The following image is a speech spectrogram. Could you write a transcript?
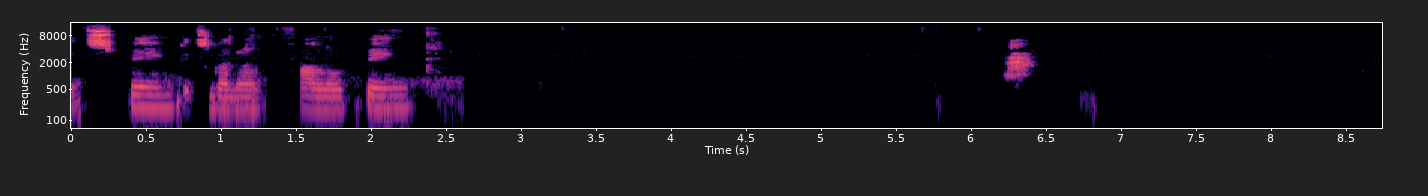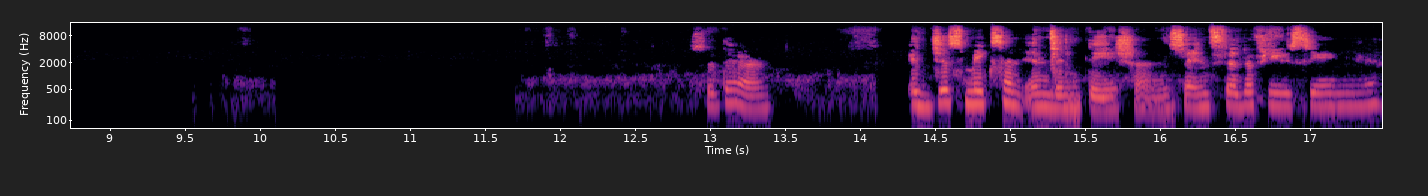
It's pink, it's gonna follow pink. So there. It just makes an indentation. So instead of using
